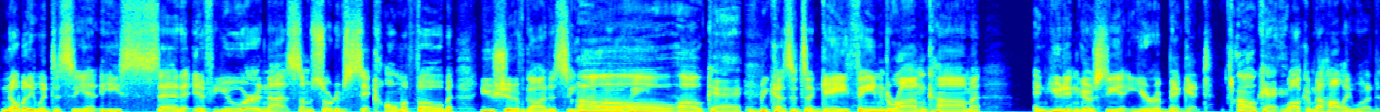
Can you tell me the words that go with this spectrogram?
Nobody went to see it. He said, if you are not some sort of sick homophobe, you should have gone to see my movie. Oh, okay. Because it's a gay themed rom com and you didn't go see it, you're a bigot. Okay. Welcome to Hollywood.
